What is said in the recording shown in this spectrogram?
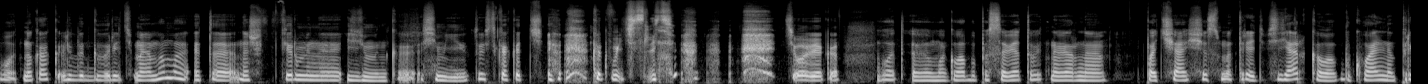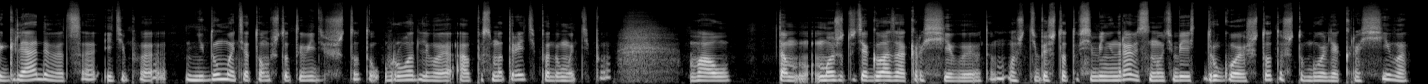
вот. Но как любит говорить моя мама, это наша фирменная изюминка семьи. То есть как, от... как вычислить человека. Вот. Э, могла бы посоветовать, наверное, почаще смотреть в зеркало, буквально приглядываться и, типа, не думать о том, что ты видишь что-то уродливое, а посмотреть и подумать, типа, вау, там, может, у тебя глаза красивые, там, может, тебе что-то в себе не нравится, но у тебя есть другое что-то, что более красиво,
